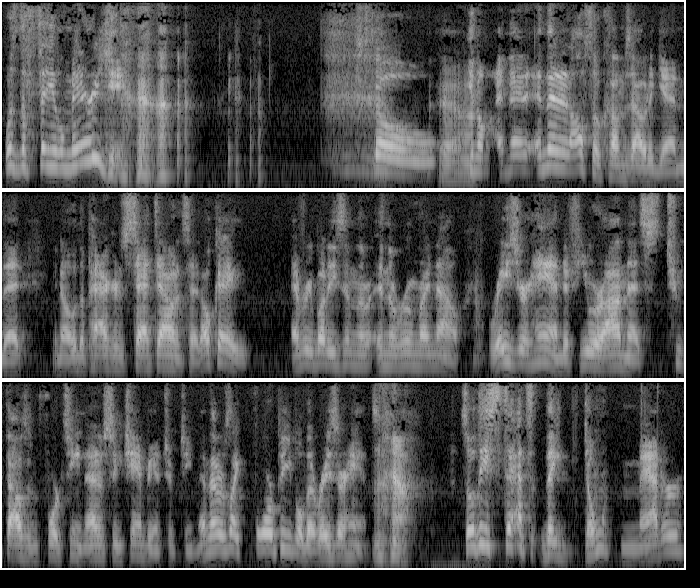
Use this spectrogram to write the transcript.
was the Fail Mary game. So yeah. you know, and then and then it also comes out again that you know the Packers sat down and said, okay, everybody's in the in the room right now. Raise your hand if you were on that 2014 NFC Championship team, and there was like four people that raised their hands. Yeah. So these stats they don't matter.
